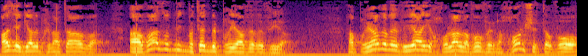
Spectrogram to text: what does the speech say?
אז יגיע לבחינת האהבה. האהבה הזאת מתבטאת בפריאה ורבייה. הפריאה ורבייה יכולה לבוא, ונכון שתבוא,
